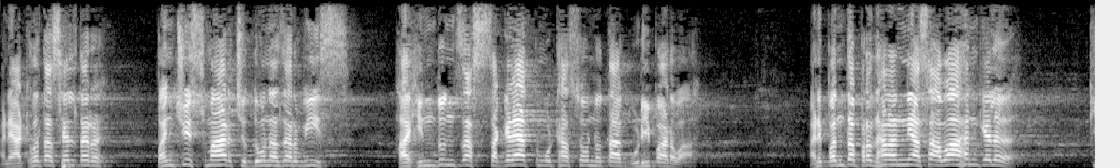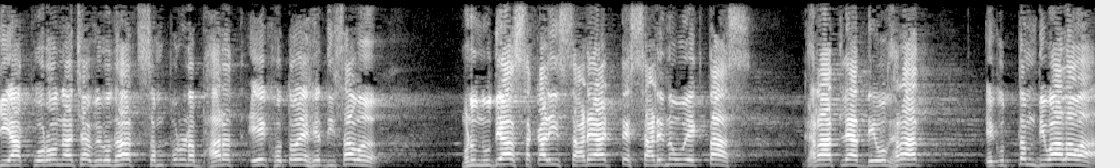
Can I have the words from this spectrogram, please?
आणि आठवत असेल तर पंचवीस मार्च दोन हजार वीस हा हिंदूंचा सगळ्यात मोठा सण होता गुढीपाडवा. आणि पंतप्रधानांनी असं आवाहन केलं की या कोरोनाच्या विरोधात संपूर्ण भारत एक होतोय हे दिसावं. म्हणून उद्या सकाळी साडेआठ ते साडेनऊ एक तास घरातल्या देवघरात एक उत्तम दिवा लावा.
